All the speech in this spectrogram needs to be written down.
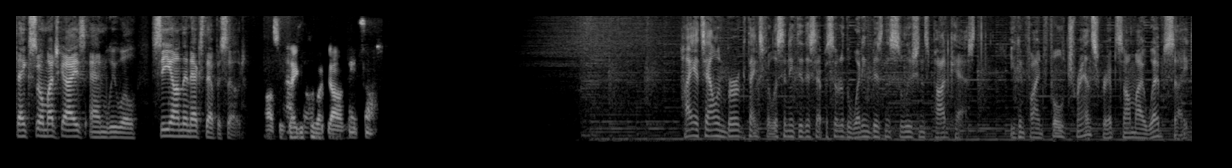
thanks so much, guys. And we will see you on the next episode. Awesome. Thank you so much, Alan. Thanks so much. Hi, it's Alan Berg. Thanks for listening to this episode of the Wedding Business Solutions Podcast. You can find full transcripts on my website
